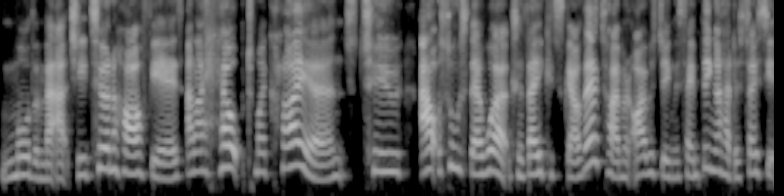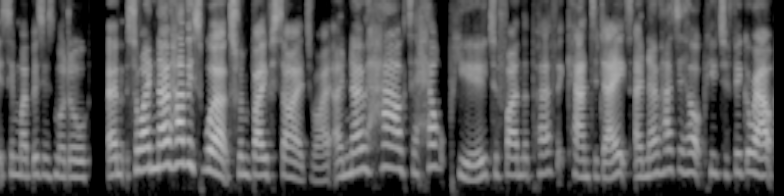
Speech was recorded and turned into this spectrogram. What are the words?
more than that, actually, two and a half years, and I helped my clients to outsource their work so they could scale their time. And I was doing the same thing. I had associates in my business model. Um, so I know how this works from both sides, right? I know how to help you to find the perfect candidates. I know how to help you to figure out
